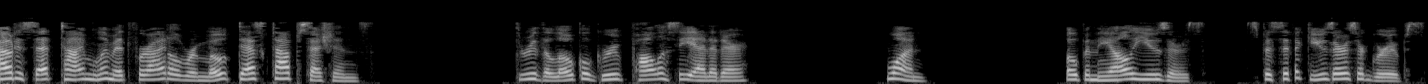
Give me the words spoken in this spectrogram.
How to set time limit for idle remote desktop sessions through the local group policy editor. 1. Open the All Users, Specific Users or Groups,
